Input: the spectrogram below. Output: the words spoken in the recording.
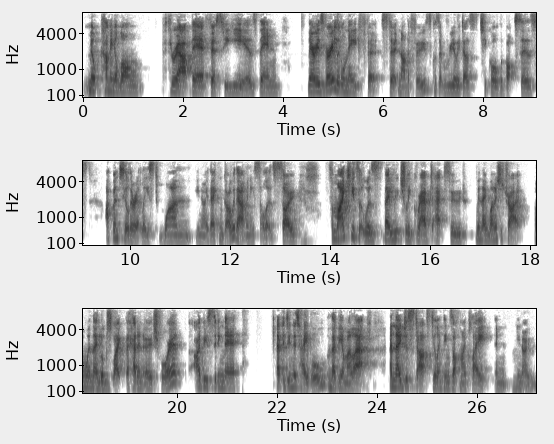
milk coming along throughout their first few years, then there is very little need for certain other foods because it really does tick all the boxes up until they're at least one, you know, they can go without many solids. So for my kids, it was they literally grabbed at food when they wanted to try it. And when they Mm. looked like they had an urge for it, I'd be sitting there at the dinner table and they'd be on my lap and they'd just start stealing things off my plate and Mm. you know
